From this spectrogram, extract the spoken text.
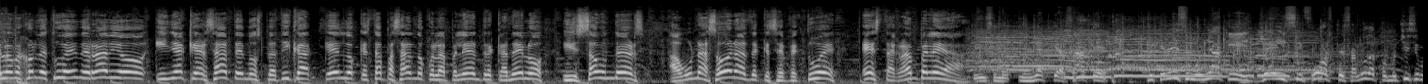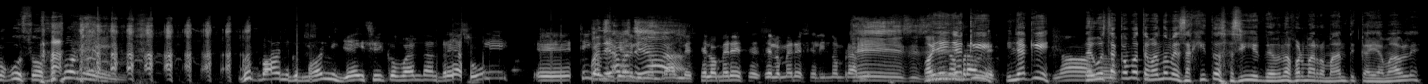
En lo mejor de tu DN Radio, Iñaki Arzate nos platica qué es lo que está pasando con la pelea entre Canelo y Saunders a unas horas de que se efectúe esta gran pelea. Queridísimo Iñaki Arzate, mi queridísimo Iñaki, JC Force te saluda con muchísimo gusto. Good morning. good morning, good morning, JC. ¿Cómo anda Andrea Zuli? Eh, buen día, buen día. Se lo merece, se lo merece el innombrable. Sí, sí, sí. Oye. Iñaki, Iñaki, No, ¿te gusta no. cómo te mando mensajitos así de una forma romántica y amable?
